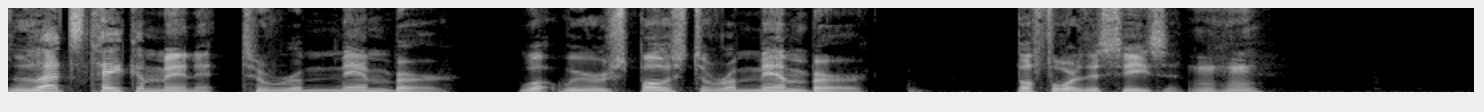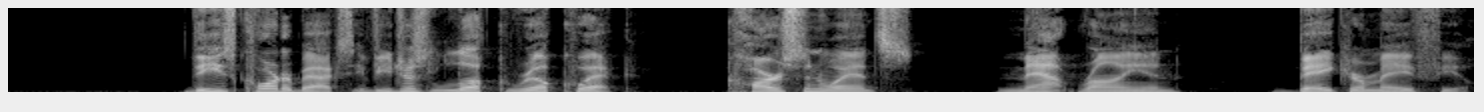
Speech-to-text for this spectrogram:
let's take a minute to remember what we were supposed to remember before the season. Mm-hmm. These quarterbacks, if you just look real quick, Carson Wentz, Matt Ryan, Baker Mayfield,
